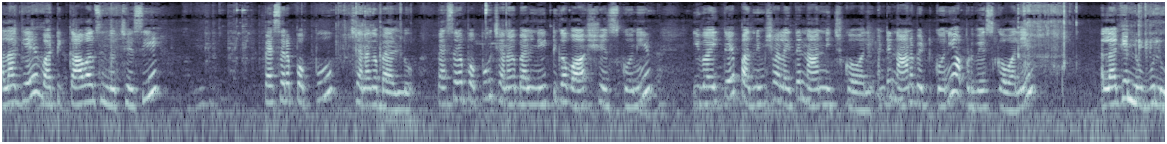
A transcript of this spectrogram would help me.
అలాగే వాటికి కావాల్సింది వచ్చేసి పెసరపప్పు శనగబ్యాళ్ళు. పెసరపప్పు శనగబ్యాళ్ళు నీట్గా వాష్ చేసుకొని ఇవైతే పది నిమిషాలు అయితే నాననిచ్చుకోవాలి అంటే నానబెట్టుకొని అప్పుడు వేసుకోవాలి. అలాగే నువ్వులు.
